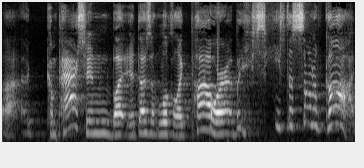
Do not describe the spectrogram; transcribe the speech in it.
uh, compassion, but it doesn't look like power. But he's, he's the Son of God.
